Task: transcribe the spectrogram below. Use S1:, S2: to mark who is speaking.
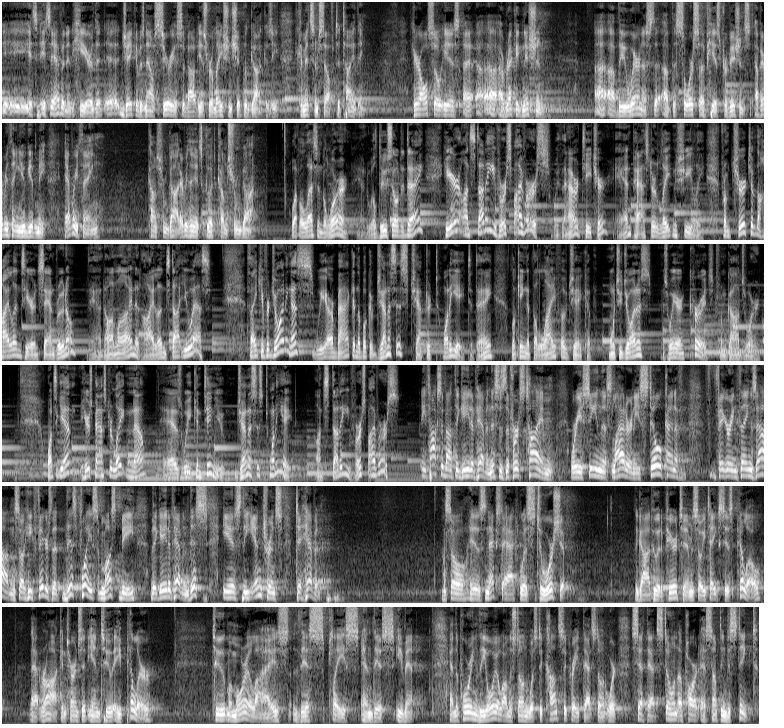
S1: It's, it's evident here that uh, Jacob is now serious about his relationship with God because he commits himself to tithing. Here also is a, a, a recognition uh, of the awareness of the source of his provisions, of everything you give me. Everything comes from God, everything that's good comes from God.
S2: What a lesson to learn. And we'll do so today here on Study Verse by Verse with our teacher and pastor Leighton Sheely from Church of the Highlands here in San Bruno and online at highlands.us. Thank you for joining us. We are back in the book of Genesis, chapter 28 today, looking at the life of Jacob. Won't you join us as we are encouraged from God's Word? Once again, here's Pastor Leighton now as we continue Genesis 28 on study verse by verse.
S1: He talks about the gate of heaven. This is the first time where he's seen this ladder and he's still kind of figuring things out. And so he figures that this place must be the gate of heaven. This is the entrance to heaven. And so his next act was to worship the God who had appeared to him. And so he takes his pillow, that rock, and turns it into a pillar to memorialize this place and this event. And the pouring of the oil on the stone was to consecrate that stone or set that stone apart as something distinct,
